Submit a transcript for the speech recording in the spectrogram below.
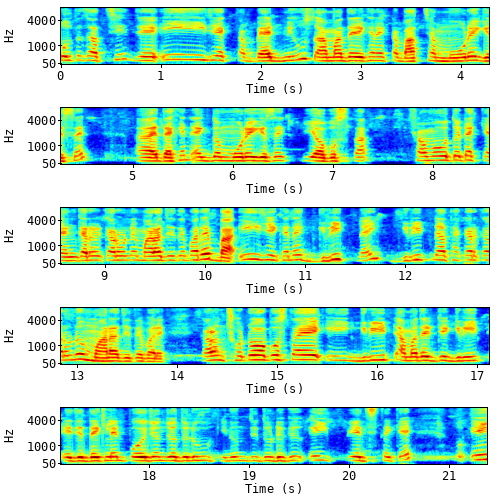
বলতে চাচ্ছি যে, এই যে একটা ব্যাড নিউজ আমাদের এখানে একটা বাচ্চা মরে গেছে। দেখেন একদম মরে গেছে, কি অবস্থা? সম্ভবত এটা ক্যাঙ্কারের কারণে মারা যেতে পারে বা এই যে এখানে গ্রিট নাই, গ্রিট না থাকার কারণেও মারা যেতে পারে। কারণ ছোট অবস্থায় এই গ্রিট, আমাদের যে গ্রিট, এই যে দেখলেন প্রয়োজন যতটুকু, কিনুন ততটুকু এই পেজ থেকে। তো এই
